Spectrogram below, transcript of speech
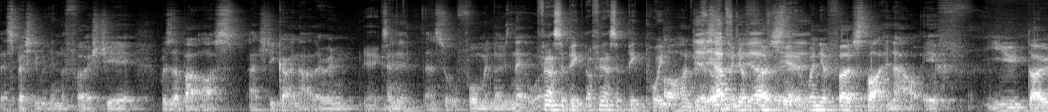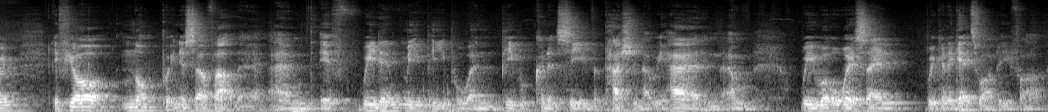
especially within the first year was about us actually going out there and, Yeah, exactly. and, and sort of forming those networks. I networks think that's a big. I think that's a big point. Oh, 100%. Yeah, when, you're first, yeah, yeah. when you're first starting out, if you don't, if you're not putting yourself out there, and if we didn't meet people and people couldn't see the passion that we had, and, and we were always saying we're going to get to Ibiza,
